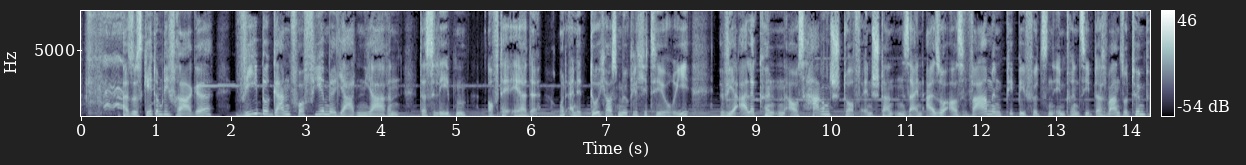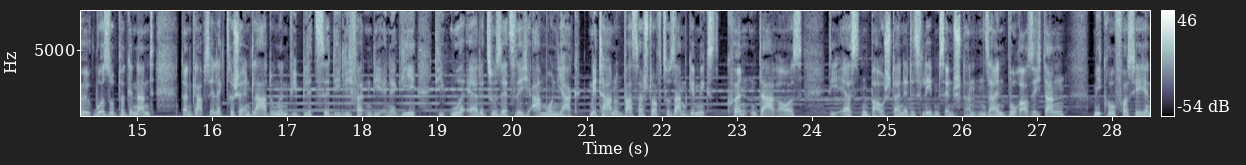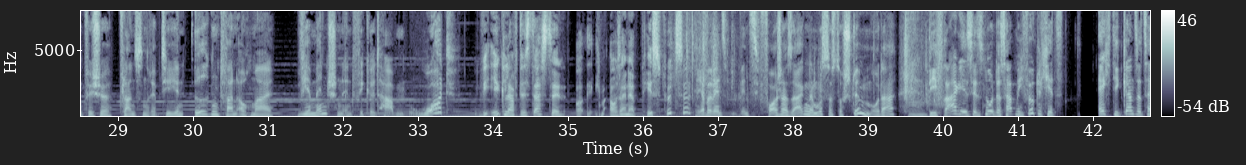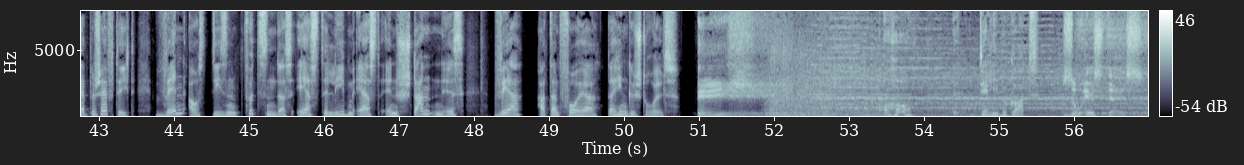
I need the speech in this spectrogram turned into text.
Also es geht um die Frage, wie begann vor vier Milliarden Jahren das Leben auf der Erde? Und eine durchaus mögliche Theorie, wir alle könnten aus Harnstoff entstanden sein, also aus warmen Pipipfützen im Prinzip. Das waren so Tümpel, Ursuppe genannt. Dann gab's elektrische Entladungen wie Blitze, die lieferten die Energie. Die Urerde zusätzlich, Ammoniak, Methan und Wasserstoff zusammengemixt, könnten daraus die ersten Bausteine des Lebens entstanden sein, woraus sich dann Mikrofossilien, Fische, Pflanzen, Reptilien irgendwann auch mal wir Menschen entwickelt haben. What? Wie ekelhaft ist das denn? Aus einer Pisspfütze? Ja, aber wenn's, wenn's Forscher sagen, dann muss das doch stimmen, oder? Die Frage ist jetzt nur, das hat mich wirklich jetzt echt die ganze Zeit beschäftigt. Wenn aus diesen Pfützen das erste Leben erst entstanden ist, wer hat dann vorher dahingestrullt? Ich. Oh, der liebe Gott. So ist es.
